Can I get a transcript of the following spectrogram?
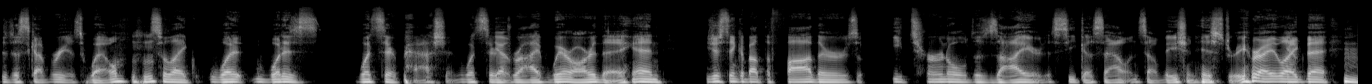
the discovery as well. Mhm. So like what what is what's their passion? What's their Yeah. drive? Where are they? And you just think about the father's eternal desire to seek us out in salvation history, right? Like that Hmm.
